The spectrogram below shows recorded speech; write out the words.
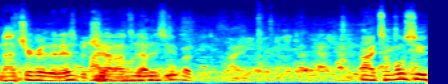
Not sure who that is, but I shout don't out know to who that them. is but I. All right, so most of you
